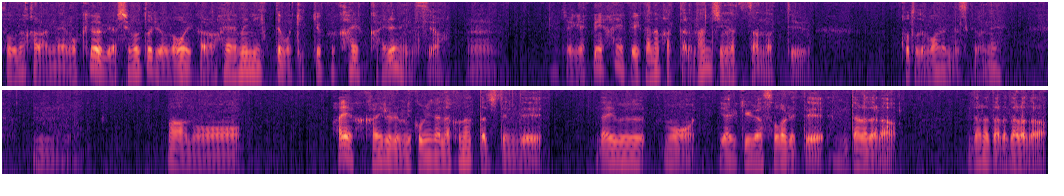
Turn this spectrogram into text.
そう、だからね、木曜日は仕事量が多いから早めに行っても結局早く帰れないんですよ。うん。じゃあ逆に早く行かなかったら何時になってたんだっていうことでもあるんですけどね。うん。まああの早く帰れる見込みがなくなった時点で、だいぶもうやる気がそがれて、ダラダラ、ダラダラダラダラ、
